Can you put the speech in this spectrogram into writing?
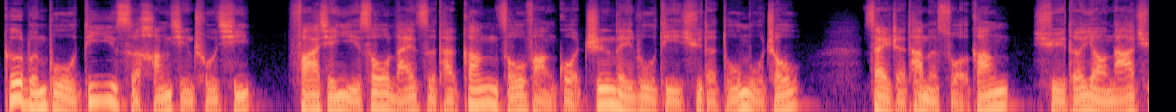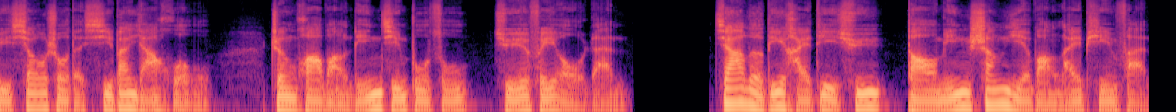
哥伦布第一次航行初期，发现一艘来自他刚走访过支内陆地区的独木舟，载着他们所刚取得要拿去销售的西班牙货物，正化往临近不足，绝非偶然。加勒比海地区岛民商业往来频繁，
